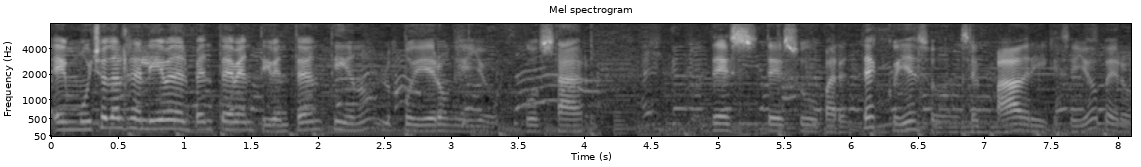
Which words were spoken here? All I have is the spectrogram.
en mucho del relieve del 2020 y 2021 lo pudieron ellos gozar de, su parentesco y eso, de ser padre y qué sé yo, pero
